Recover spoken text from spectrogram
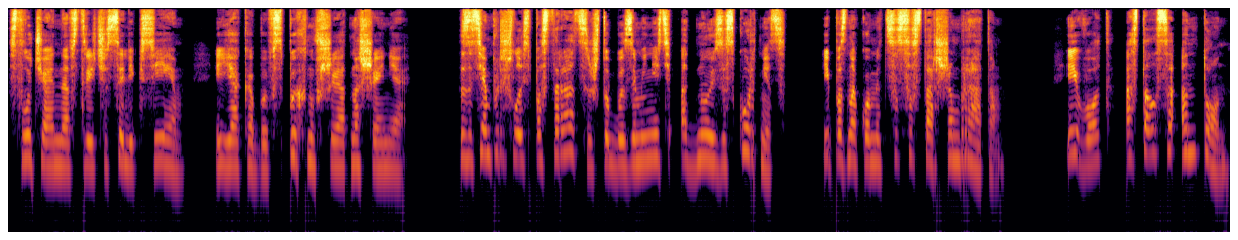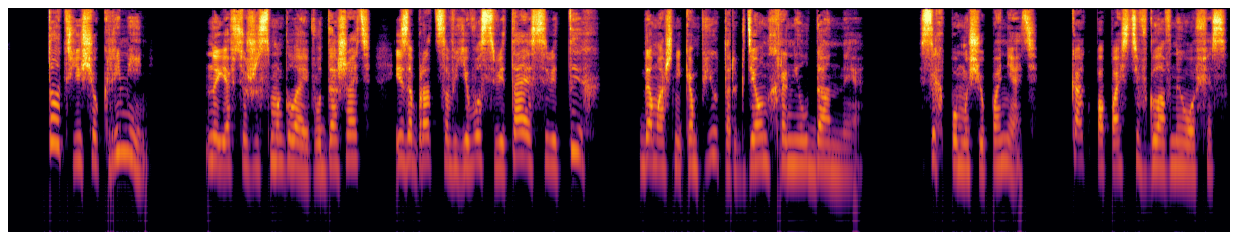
случайная встреча с Алексеем и якобы вспыхнувшие отношения. Затем пришлось постараться, чтобы заменить одну из эскортниц и познакомиться со старшим братом. И вот остался Антон, тот еще кремень. Но я все же смогла его дожать и забраться в его святая святых, домашний компьютер, где он хранил данные. С их помощью понять, как попасть в главный офис.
